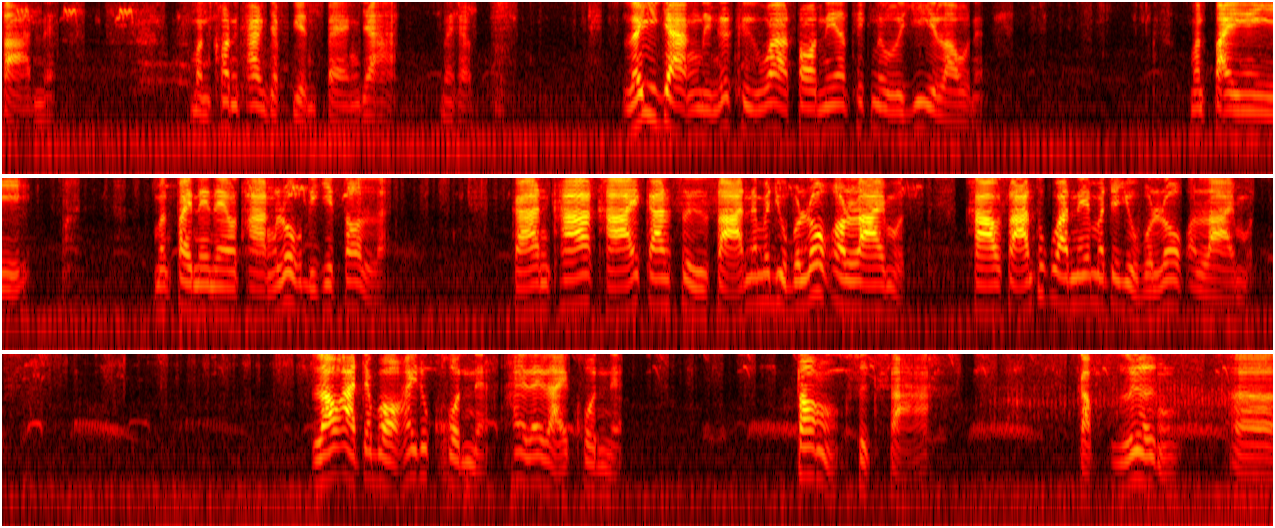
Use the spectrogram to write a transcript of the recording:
สานเนี่ยมันค่อนข้างจะเปลี่ยนแปลงยากนะครับ และอีกอย่างหนึ่งก็คือว่าตอนนี้เทคโนโลยีเราเนี่ย มันไปมันไปในแนวทางโลกดิจิตอลแหละการค้าขายการสื่อสารเนี่ยมันอยู่บนโลกออนไลน์หมด ข่าวสารทุกวันนี้มันจะอยู่บนโลกออนไลน์หมด เราอาจจะบอกให้ทุกคนเนี่ย ให้หลาย ๆ คนเนี่ย ต้องศึกษากับเรื่องเออ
